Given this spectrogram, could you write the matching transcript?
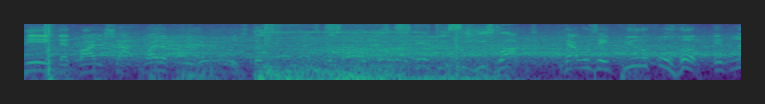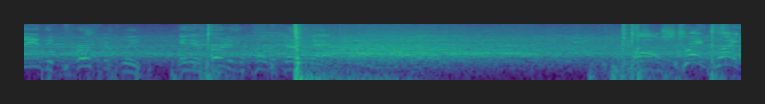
dig that body shot right up through his opponent's throat. Right there, DC, he's rocked. That was a beautiful hook. It landed perfectly, and it hurt his opponent very bad. straight right.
